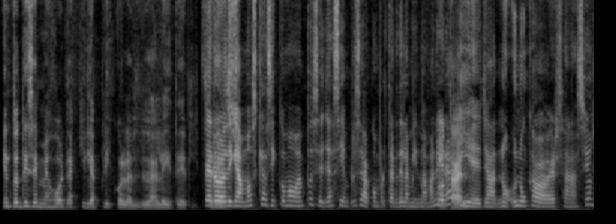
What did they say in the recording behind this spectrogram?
y entonces dice, mejor aquí le aplico la, ley de... Pero digamos que así como van, pues ella siempre se va a comportar de la misma manera y ella no, nunca va a haber sanación.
